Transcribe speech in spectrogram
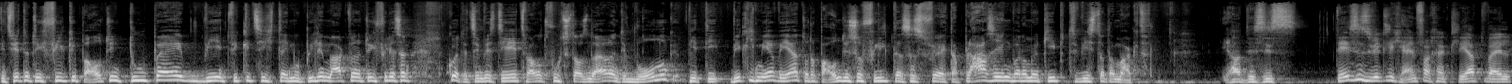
Jetzt wird natürlich viel gebaut in Dubai. Wie entwickelt sich der Immobilienmarkt? Wo natürlich viele sagen, gut, jetzt investiere ich 250.000 Euro in die Wohnung. Wird die wirklich mehr wert oder bauen die so viel, dass es vielleicht eine Blase irgendwann einmal gibt? Wie ist da der Markt? Ja, das ist, das ist wirklich einfach erklärt, weil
